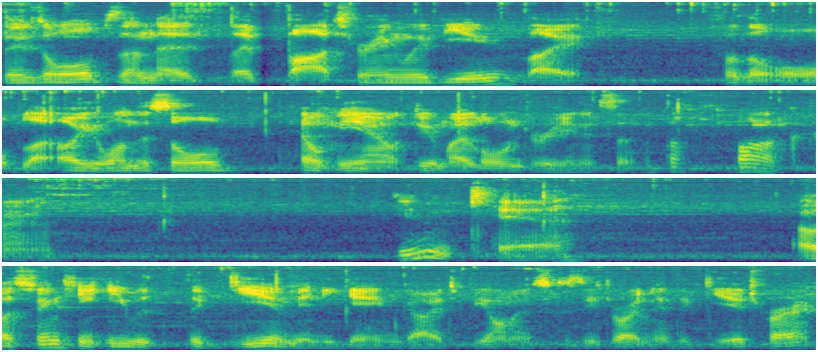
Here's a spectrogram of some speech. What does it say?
Those orbs, and they're they're bartering with you, like for the orb. Like, oh, you want this orb? Help me out, do my laundry. And it's like, what the fuck, man? You don't care. I was thinking he was the gear minigame guy, to be honest, because he's right near the gear track.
